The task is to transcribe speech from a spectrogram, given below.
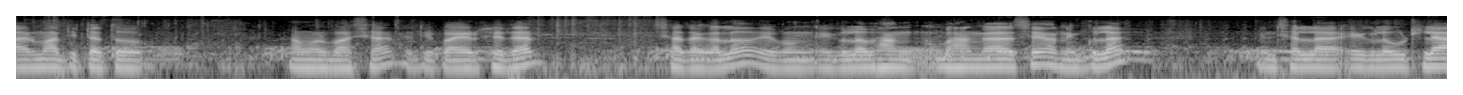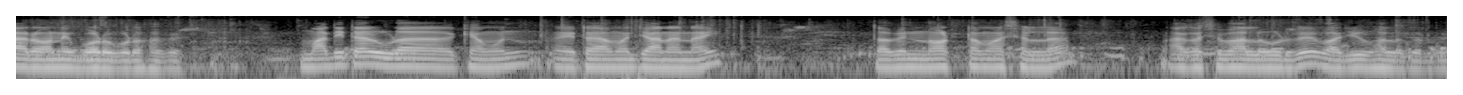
আর মাদিটা তো আমার বাসার, এই যে পায়ের ফেদার, সাদা কালো এবং এগুলো ভাঙ্গা আছে অনেকগুলা। ইনশাল্লাহ এগুলো উঠলে আরও অনেক বড় বড় হবে। মাদিটার উড়া কেমন, এটা আমার জানা নাই। তবে নটটা মাসাল্লাহ আকাশে ভালো উঠবে বাজিও ভালো করবে।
